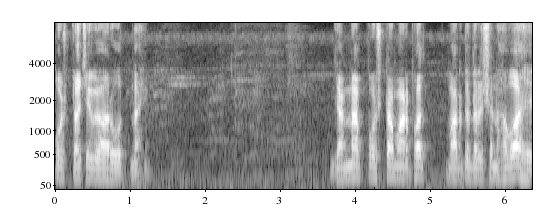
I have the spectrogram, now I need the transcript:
पोस्टाचे व्यवहार होत नाही. ज्यांना पोस्टामार्फत मार्गदर्शन हवं आहे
